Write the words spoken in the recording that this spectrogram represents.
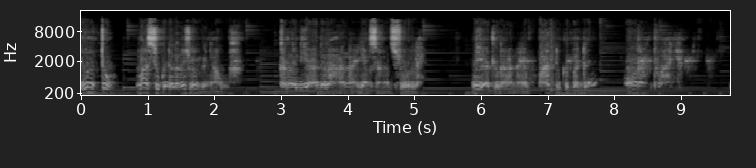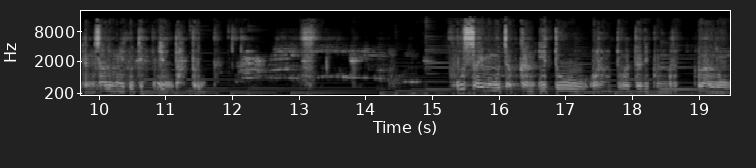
Untuk masuk ke dalam surga Allah. Karena dia adalah anak yang sangat soleh. Dia adalah anak yang patuh kepada orang tuanya. Dan selalu mengikuti perintah-perintah. Usai mengucapkan itu, orang tua tadi pun berlalu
